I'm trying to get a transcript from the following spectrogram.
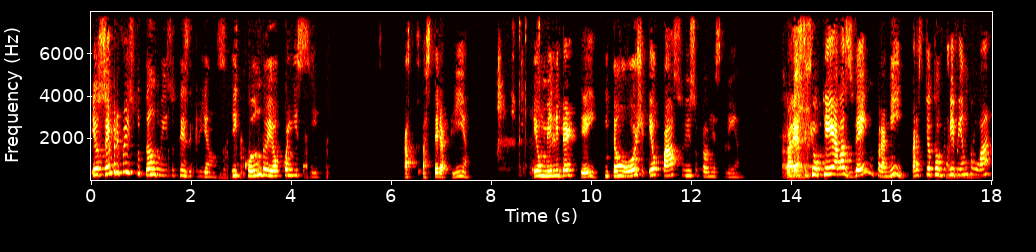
Eu sempre fui escutando isso desde criança. E quando eu conheci as, as terapias, eu me libertei. Então, hoje, eu passo isso para minhas clientes. Parabéns. Parece que o que elas veem para mim, parece que eu estou vivendo lá.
